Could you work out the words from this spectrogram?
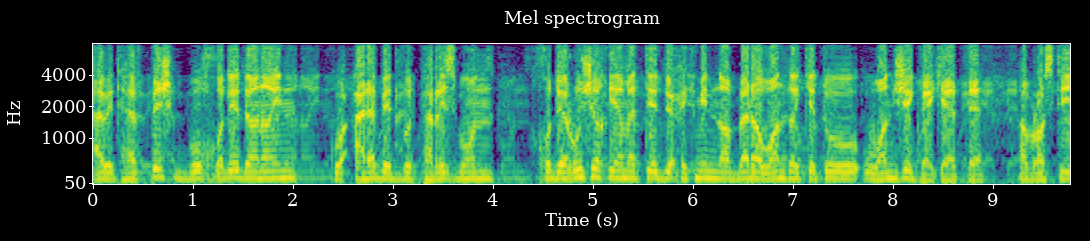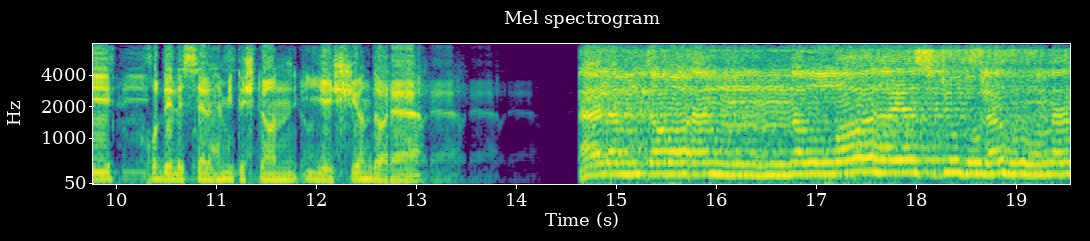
اوید هفپشک بو خود داناین کو عربت بود پریس بون خود روش قیامت دو حکمین نابرا واندا کتو وان جگ دکت ابراستی خود لسر همی تشتان یشیان داره. ألم تر أن الله يسجد له من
